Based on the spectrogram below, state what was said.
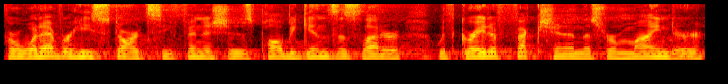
For whatever he starts, he finishes. Paul begins this letter with great affection and this reminder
